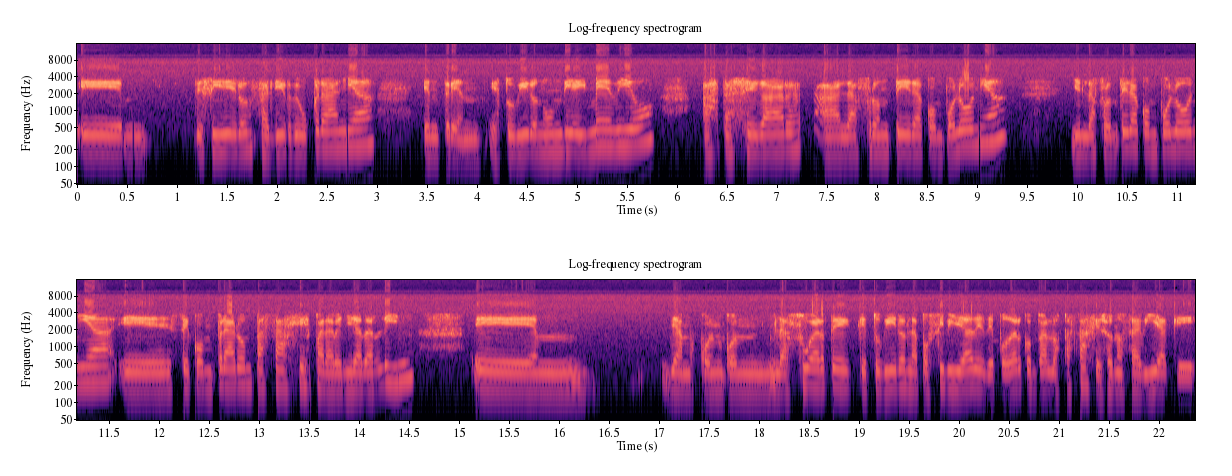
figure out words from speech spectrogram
eh, decidieron salir de Ucrania en tren. Estuvieron un día y medio hasta llegar a la frontera con Polonia y en la frontera con Polonia eh, se compraron pasajes para venir a Berlín. Eh, digamos, con, con la suerte que tuvieron la posibilidad de, de poder comprar los pasajes. Yo no sabía que,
